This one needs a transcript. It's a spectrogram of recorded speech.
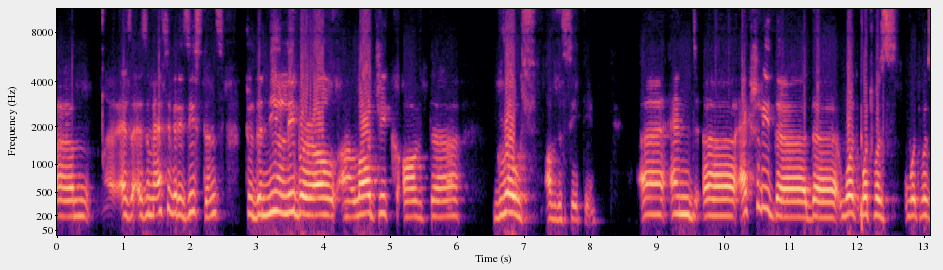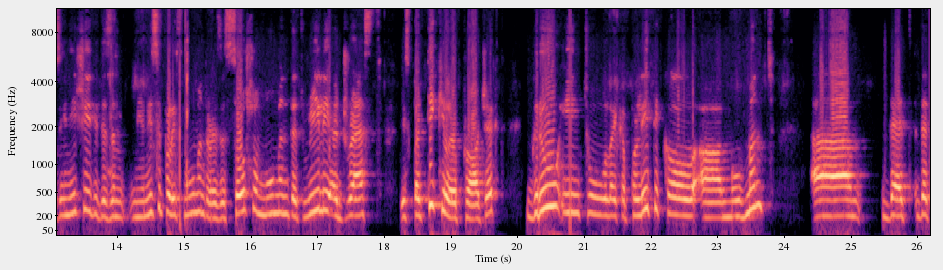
um, as, as a massive resistance to the neoliberal uh, logic of the growth of the city. Uh, and uh, actually, the the what what was what was initiated as a municipalist movement or as a social movement that really addressed this particular project grew into like a political uh, movement um, that that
